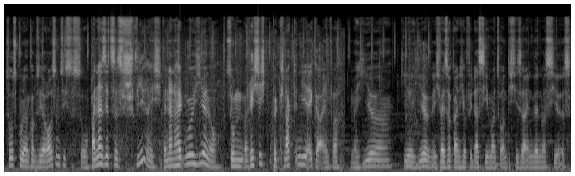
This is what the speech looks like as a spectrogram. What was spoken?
so ist cool. Dann kommst du hier raus und siehst es so. Banner setzen ist schwierig. Wenn dann halt nur hier noch. So richtig beknackt in die Ecke einfach. Mal hier, hier, hier. Ich weiß auch gar nicht, ob wir das jemals ordentlich designen werden, was hier ist.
